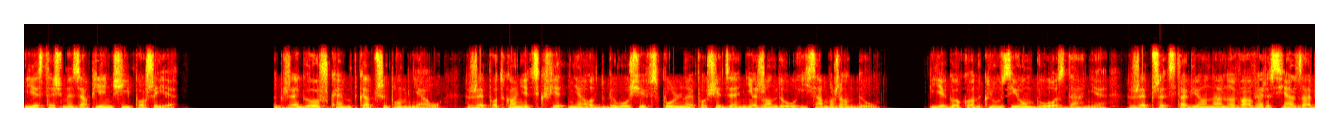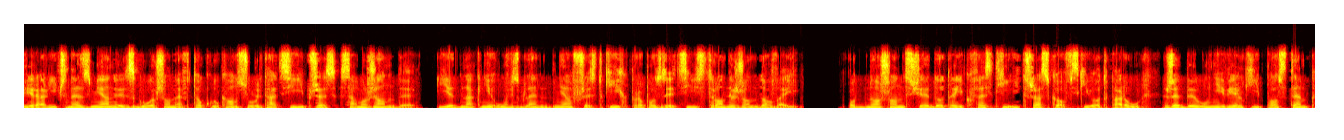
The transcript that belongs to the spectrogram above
Jesteśmy zapięci po szyję. Grzegorz Kępka przypomniał, że pod koniec kwietnia odbyło się wspólne posiedzenie rządu i samorządu. Jego konkluzją było zdanie, że przedstawiona nowa wersja zawiera liczne zmiany zgłoszone w toku konsultacji przez samorządy, jednak nie uwzględnia wszystkich propozycji strony rządowej. Odnosząc się do tej kwestii Trzaskowski odparł, że był niewielki postęp,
